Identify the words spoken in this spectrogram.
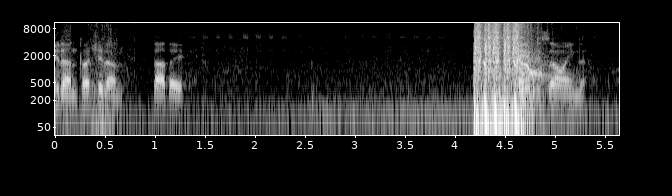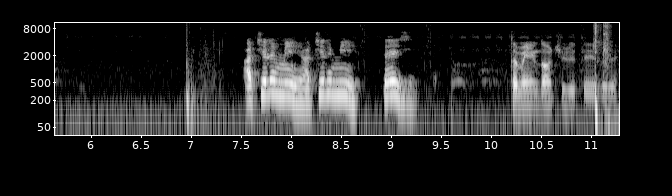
Atirando, tô atirando. Cuidado aí. Tem visão ainda. Atira em mim, atira em mim. Taser. Também dá um tiro de taser aí.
